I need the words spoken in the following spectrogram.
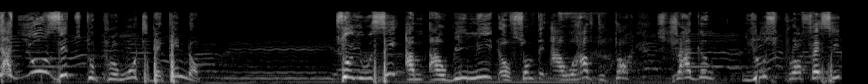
That use it to promote the kingdom. So you will see, I'm, I'll be in need of something. I will have to talk, struggle, use prophecy,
